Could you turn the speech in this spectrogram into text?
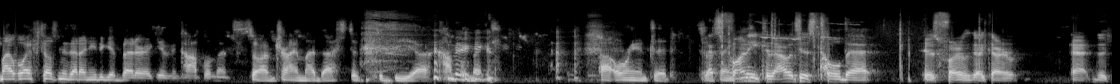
My wife tells me that I need to get better at giving compliments. So I'm trying my best to, to be uh, compliment uh, oriented. So That's funny because I was just told that as far as like our at the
